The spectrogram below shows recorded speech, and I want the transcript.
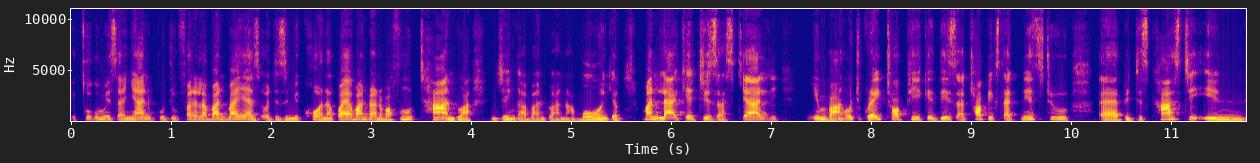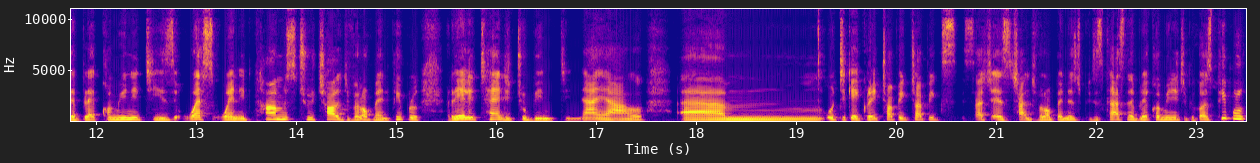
Ichukumisa nyhani bhuti kufanele abantu bayazi autism ikhona kwaye abantwana bafuna uthandwa njengabantwana bonke. Mandilakhe jesus tyali What great topic. These are topics that needs to uh, be discussed in the black communities. West, when it comes to child development, people really tend to be in denial. Um, Utike, great topic. Topics such as child development needs to be discussed in the black community because people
